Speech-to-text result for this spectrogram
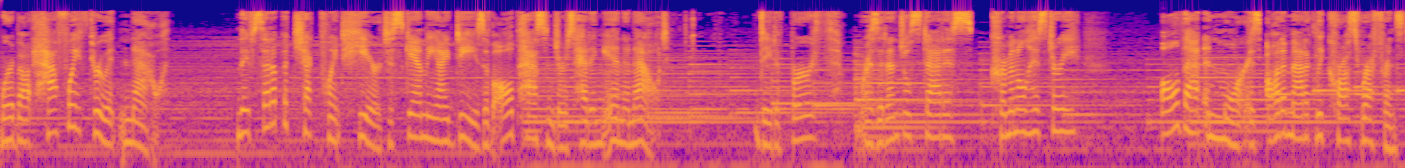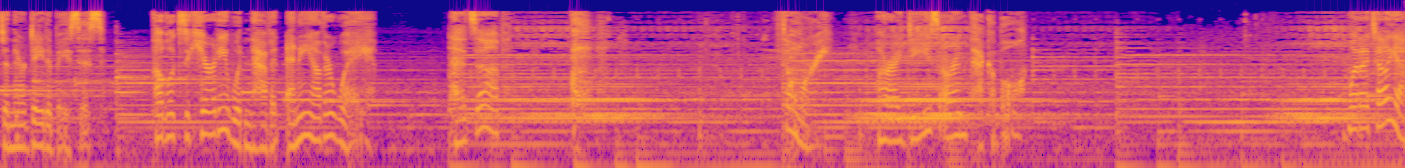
we're about halfway through it now. They've set up a checkpoint here to scan the IDs of all passengers heading in and out. Date of birth, residential status, criminal history, all that and more is automatically cross-referenced in their databases. Public security wouldn't have it any other way. Heads up. Don't worry. Our IDs are impeccable. What'd I tell ya?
